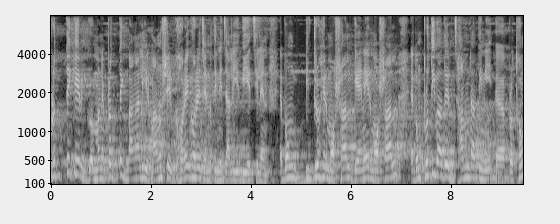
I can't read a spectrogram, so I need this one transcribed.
প্রত্যেকের মানে প্রত্যেক বাঙালির, মানুষের ঘরে ঘরে যেন তিনি জ্বালিয়ে দিয়েছিলেন এবং বিদ্রোহের মশাল, জ্ঞানের মশাল এবং প্রতিবাদের ঝান্ডা তিনি প্রথম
